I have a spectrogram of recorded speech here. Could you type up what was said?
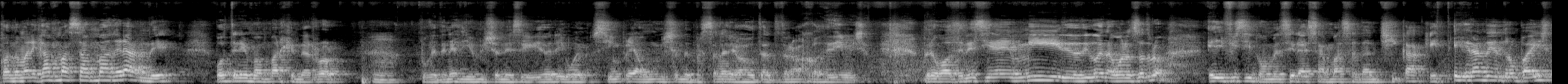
Cuando manejas masas más grandes, vos tenés más margen de error. Mm. Porque tenés 10 millones de seguidores y bueno, siempre a un millón de personas le va a gustar tu trabajo de 10 millones. Pero cuando tenés 100 mil, 50 como nosotros, es difícil convencer a esa masa tan chica, que es- grande dentro de un país,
